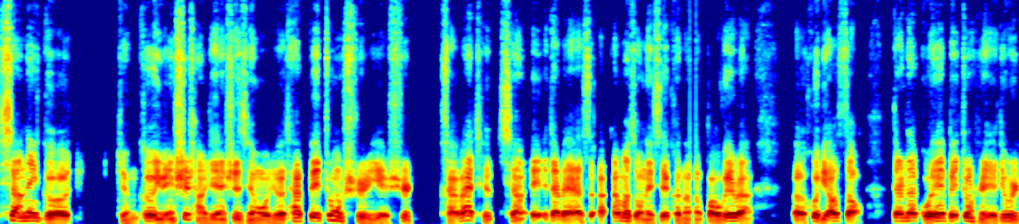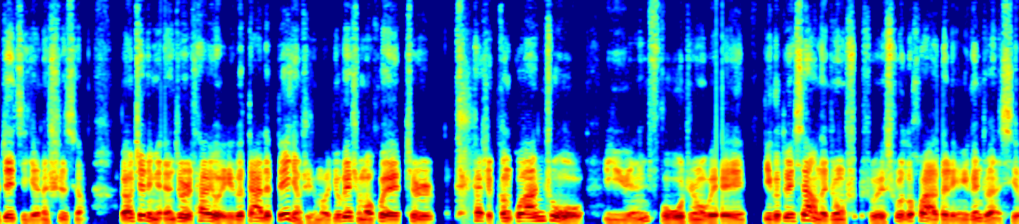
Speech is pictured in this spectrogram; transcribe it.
像那个整个云市场这件事情，我觉得它被重视也是海外，像 AWS、Amazon 那些可能包括微软，呃，会比较早，但是在国内被重视也就是这几年的事情。然后这里面就是它有一个大的背景是什么？就为什么会就是开始更关注以云服务这种为一个对象的这种属于数字化的领域跟转型？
